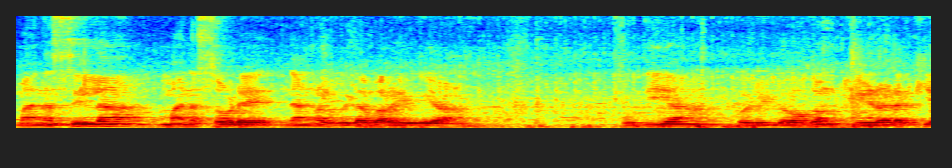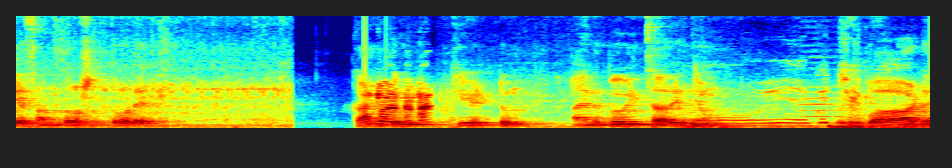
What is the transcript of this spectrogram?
മനസ്സില്ല മനസ്സോടെ ഞങ്ങൾ വിട പറയുകയാണ്. പുതിയ ഒരു ലോകം കീഴടക്കിയ സന്തോഷത്തോടെ കണ്ടും കേട്ടും അനുഭവിച്ചറിഞ്ഞും ഒരുപാട്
